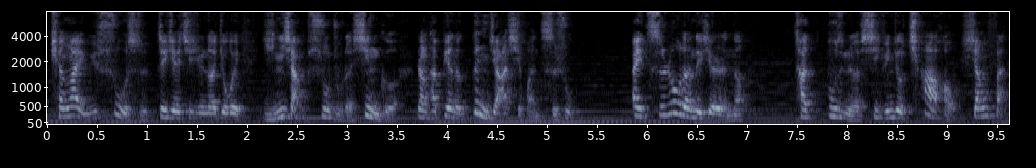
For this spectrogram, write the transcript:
偏爱于素食，这些细菌呢就会影响宿主的性格，让他变得更加喜欢吃素。爱吃肉的那些人呢，他肚子里的细菌就恰好相反。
